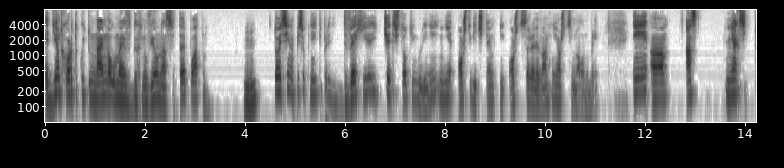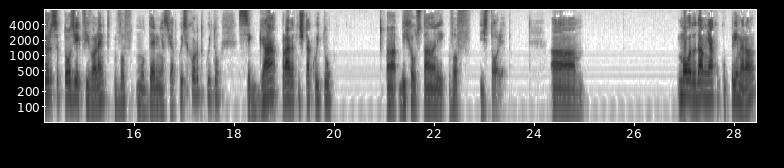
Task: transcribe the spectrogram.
един от хората, които най-много ме е вдъхновил на света е Платон. Mm-hmm. Той си е написал книгите преди 2400 години и ние още ги четем и още са релевантни и още са много добри. И а, аз някакси търсят този еквивалент в модерния свят. Кои са хората, които сега правят неща, които а, биха останали в историята? А, мога да дам няколко примера.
